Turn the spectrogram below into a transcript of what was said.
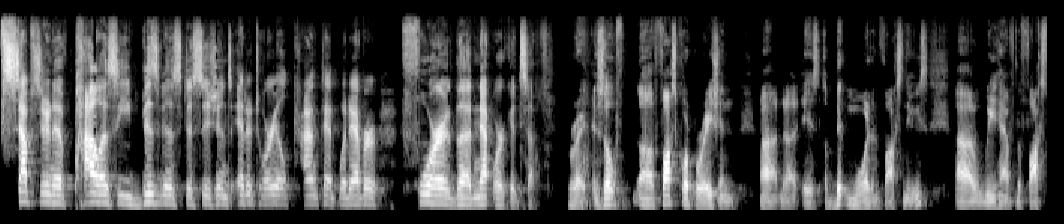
substantive policy, business decisions, editorial content, whatever, for the network itself? Right. And so uh, Fox Corporation uh, uh, is a bit more than Fox News. Uh, we have the Fox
